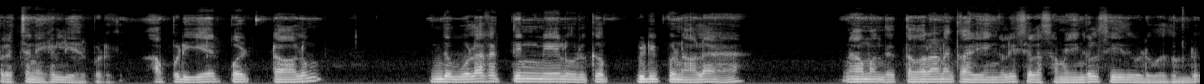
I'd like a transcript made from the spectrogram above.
பிரச்சனைகள் ஏற்படுது. அப்படி ஏற்பட்டாலும் இந்த உலகத்தின் மேல் இருக்க பிடிப்புனால் நாம் அந்த தவறான காரியங்களை சில சமயங்கள் செய்து விடுவதுண்டு.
